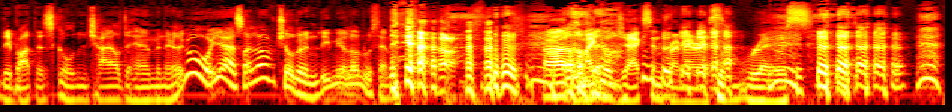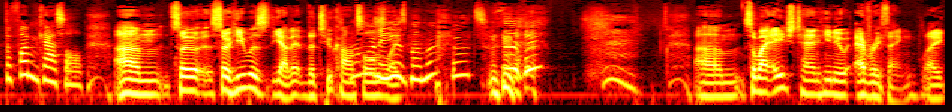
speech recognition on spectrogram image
they brought this golden child to him, and they're like, oh yes, I love children. Leave me alone with him. Uh, the Michael Jackson Primaris. gross. the fun castle. Um, so so he was yeah the, the two consuls. like, my boots. Um, so by age ten, he knew everything. Like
